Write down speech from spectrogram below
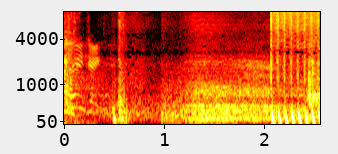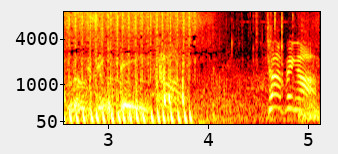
Changing! Losing B. Topping off!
